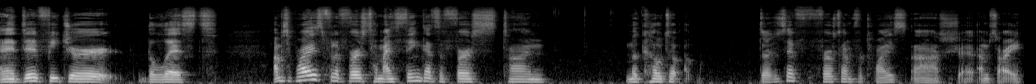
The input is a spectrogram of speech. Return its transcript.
and it did feature the list. I'm surprised for the first time. I think that's the first time Makoto. Did I just say first time for twice? Ah, oh, shit. I'm sorry.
